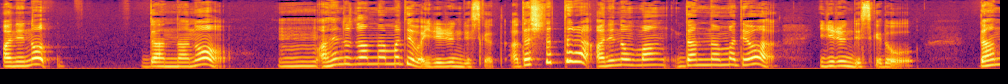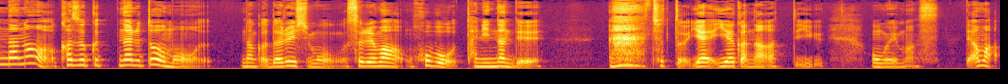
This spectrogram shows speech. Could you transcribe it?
あ姉の旦那のうん姉の旦那までは入れるんですけど私だったら姉の旦那までは入れるんですけど旦那の家族ってなるともうなんかだるいしもうそれはほぼ他人なんで ちょっと嫌かなっていう思います。であま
